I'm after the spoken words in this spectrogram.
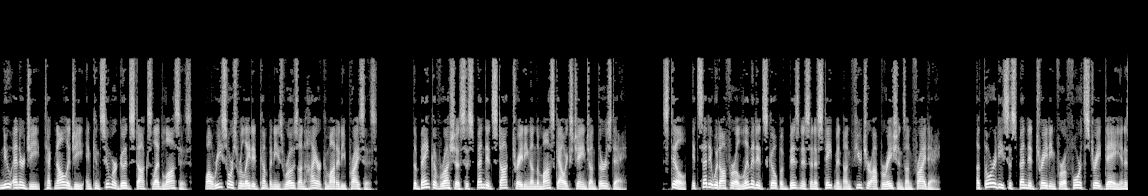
New energy, technology and consumer goods stocks led losses, while resource-related companies rose on higher commodity prices. The Bank of Russia suspended stock trading on the Moscow exchange on Thursday. Still, it said it would offer a limited scope of business and a statement on future operations on Friday. Authorities suspended trading for a fourth straight day in a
